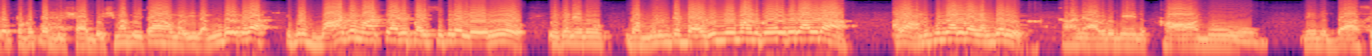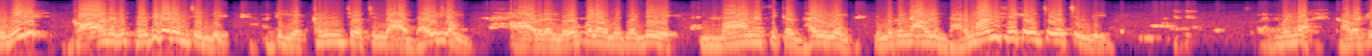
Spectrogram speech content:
గొప్ప గొప్ప భిషా భీష్మ పితామహ వీళ్ళందరూ కూడా ఇప్పుడు మాట మాట్లాడే పరిస్థితిలో లేరు. ఇక నేను గమ్మునుంటే బాగుందేమో అనుకోవాలి కదా ఆవిడ. అలా అనుకున్నారు వాళ్ళందరూ. కానీ ఆవిడ నేను కాను. నేను దాసుని కానని ప్రతిఘటించింది. అంటే ఎక్కడి నుంచి వచ్చింది ఆ ధైర్యం? ఆవిడ లోపల ఉన్నటువంటి మానసిక ధైర్యం. ఎందుకంటే ఆవిడ ధర్మాన్ని స్వీకరించి వచ్చింది. అర్థమైందా? కాబట్టి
